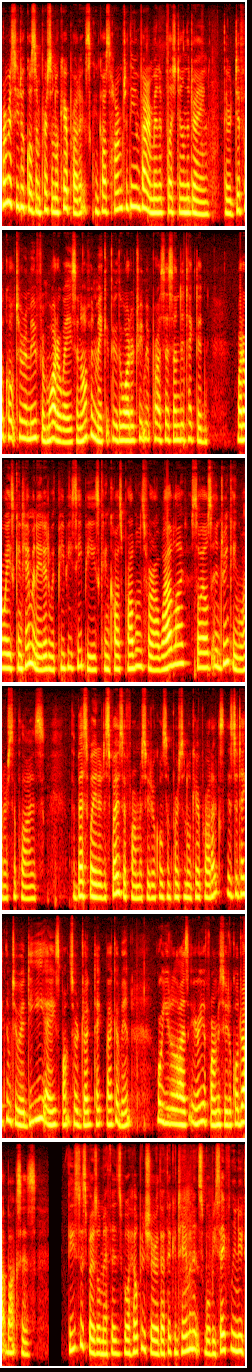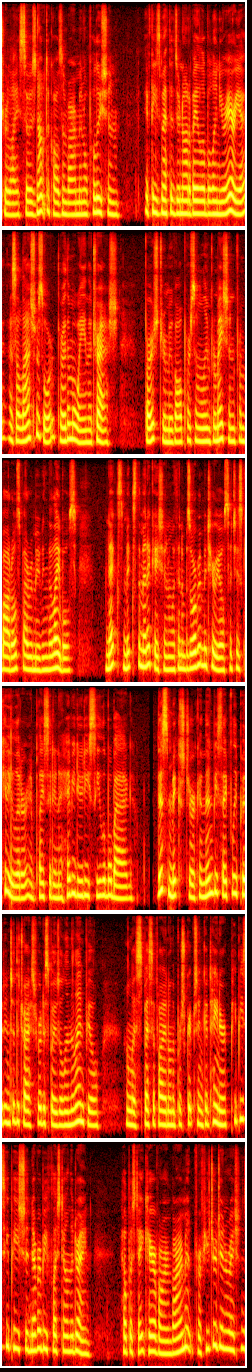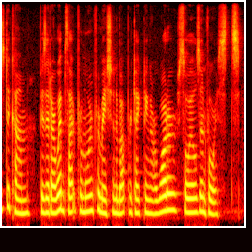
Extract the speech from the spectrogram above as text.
Pharmaceuticals and personal care products can cause harm to the environment if flushed down the drain. They're difficult to remove from waterways and often make it through the water treatment process undetected. Waterways contaminated with PPCPs can cause problems for our wildlife, soils, and drinking water supplies. The best way to dispose of pharmaceuticals and personal care products is to take them to a DEA sponsored drug take back event or utilize area pharmaceutical drop boxes. These disposal methods will help ensure that the contaminants will be safely neutralized so as not to cause environmental pollution. If these methods are not available in your area, as a last resort, throw them away in the trash. First, remove all personal information from bottles by removing the labels. Next, mix the medication with an absorbent material such as kitty litter and place it in a heavy-duty sealable bag. This mixture can then be safely put into the trash for disposal in the landfill. Unless specified on the prescription container, PPCPs should never be flushed down the drain. Help us take care of our environment for future generations to come. Visit our website for more information about protecting our water, soils, and forests.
